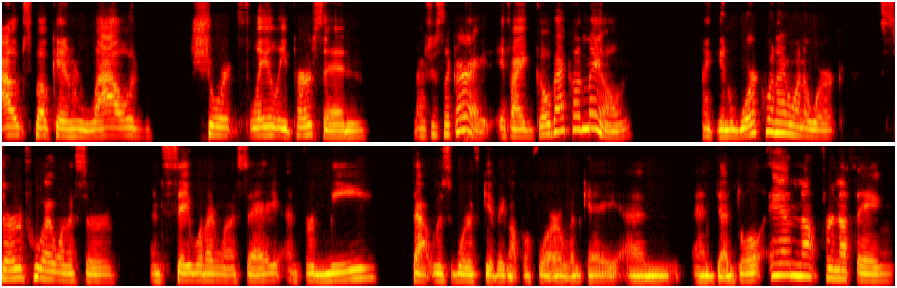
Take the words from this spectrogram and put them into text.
outspoken loud short flaily person i was just like all right if i go back on my own I can work when I want to work, serve who I want to serve, and say what I want to say. And for me, that was worth giving up a 401k and and dental. And not for nothing,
